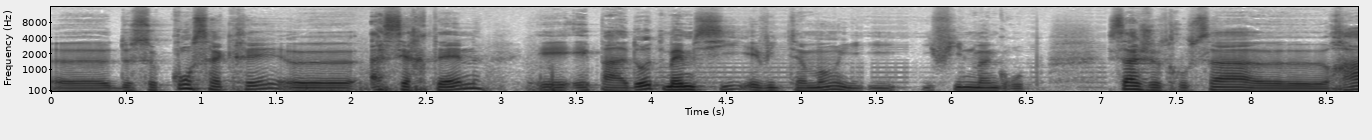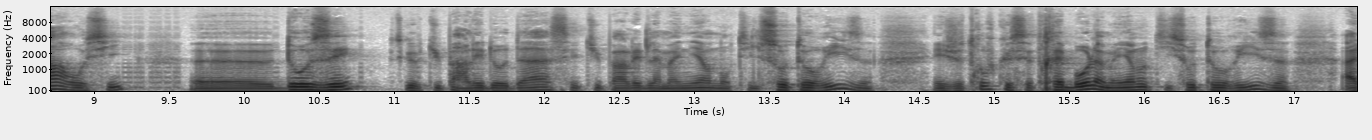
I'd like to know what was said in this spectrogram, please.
euh, de se consacrer euh, à certaines et, pas à d'autres, même si, évidemment, ils, filment un groupe. Ça, je trouve ça rare aussi, d'oser, parce que tu parlais d'audace et tu parlais de la manière dont ils s'autorisent, et je trouve que c'est très beau la manière dont ils s'autorisent à,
